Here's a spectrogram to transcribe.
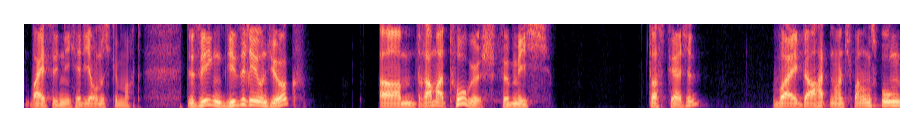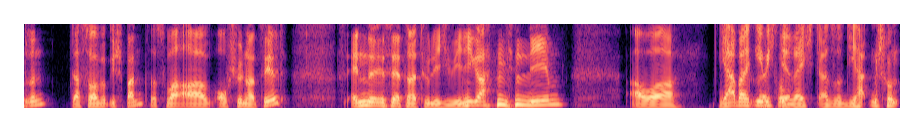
Weiß ich nicht, hätte ich auch nicht gemacht. Deswegen, Desiree und Jörg, ähm, dramaturgisch für mich das Pärchen, weil da hatten wir einen Spannungsbogen drin. Das war wirklich spannend, das war äh, auch schön erzählt. Das Ende ist jetzt natürlich weniger angenehm, aber Ja, aber gebe ich dir recht. Also die hatten schon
